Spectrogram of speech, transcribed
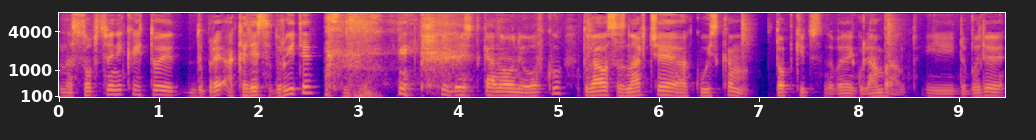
на собственика и той, добре, а къде са другите? и беше така много неловко. Тогава съзнах, че ако искам TopKit да бъде голям бранд и да бъде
